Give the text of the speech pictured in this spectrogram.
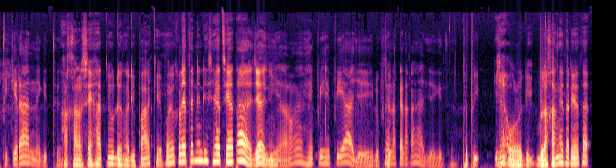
pikirannya gitu. akal sehatnya udah nggak dipakai padahal kelihatannya dia sehat-sehat aja Iya, orangnya happy-happy aja, hidupnya enak-enak aja gitu. tapi ya Allah di belakangnya ternyata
